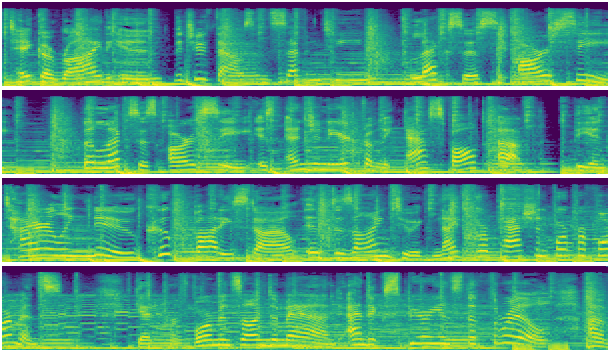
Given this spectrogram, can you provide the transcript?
Take a ride in the 2017 Lexus RC. The Lexus RC is engineered from the asphalt up. The entirely new coupe body style is designed to ignite your passion for performance. Get performance on demand and experience the thrill of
